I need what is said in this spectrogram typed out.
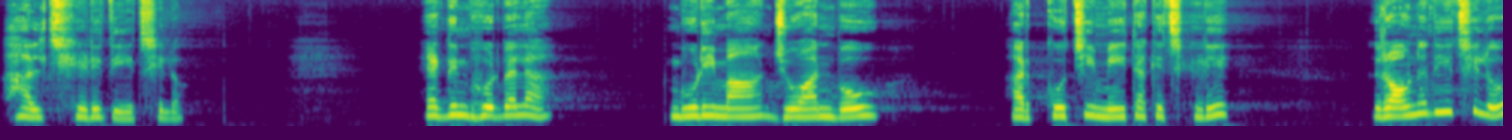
হাল ছেড়ে দিয়েছিল। একদিন ভোরবেলা বুড়ি মা, জোয়ান বউ আর কচি মেয়েটাকে ছেড়ে রওনা দিয়েছিল,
